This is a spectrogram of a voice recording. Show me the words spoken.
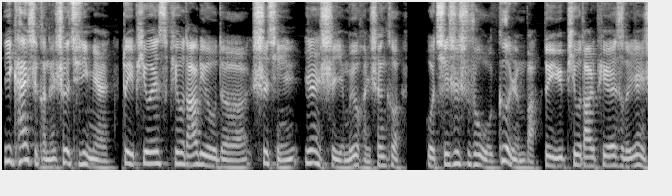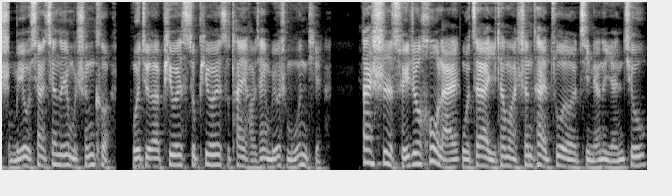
一开始可能社区里面对 POS、POW 的事情认识也没有很深刻。我其实是说我个人吧，对于 POW、POS 的认识没有像现在这么深刻。我觉得 POS 就 POS，它也好像也没有什么问题。但是随着后来我在以太坊生态做了几年的研究，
